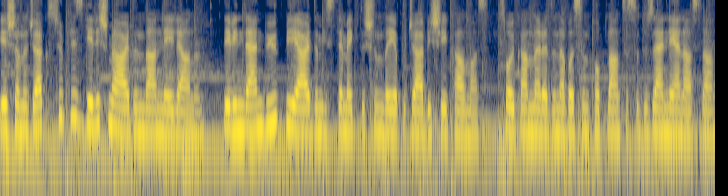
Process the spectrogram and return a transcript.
Yaşanacak sürpriz gelişme ardından Leyla'nın, devinden büyük bir yardım istemek dışında yapacağı bir şey kalmaz. Soykanlar adına basın toplantısı düzenleyen Aslan,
